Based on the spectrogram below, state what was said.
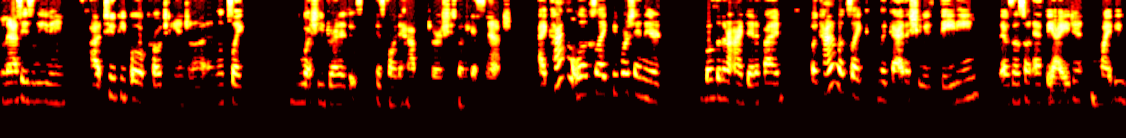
and as he's leaving, uh, two people approach Angela, and looks like what she dreaded is, is going to happen to her. She's going to get snatched. It kind of looks like people are saying they're both of them are identified, but kind of looks like the guy that she was dating, that was also an FBI agent, might be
